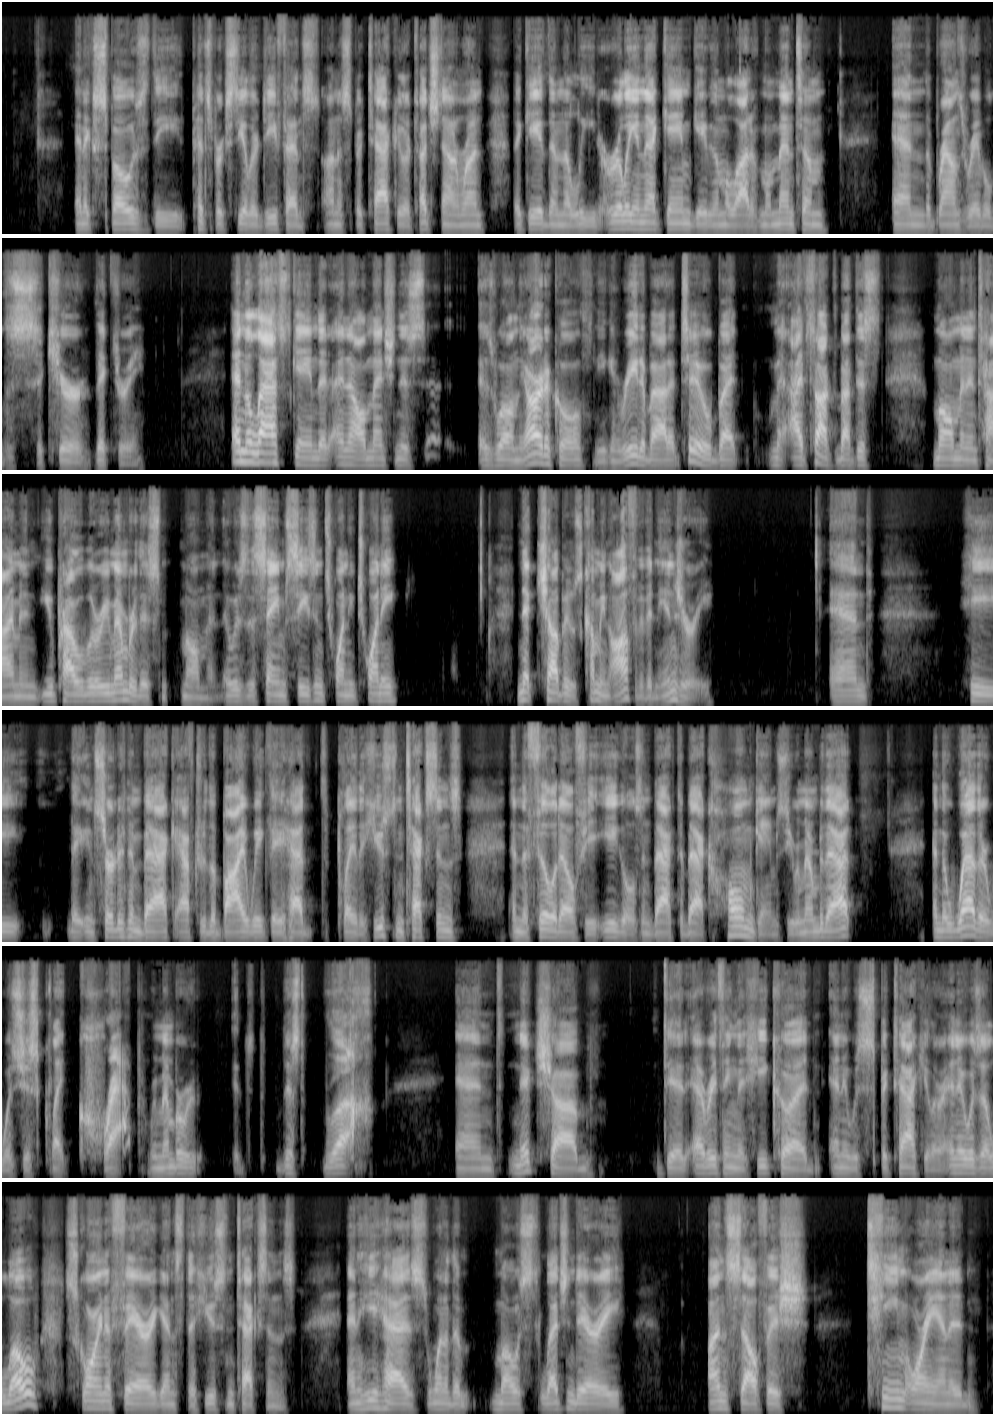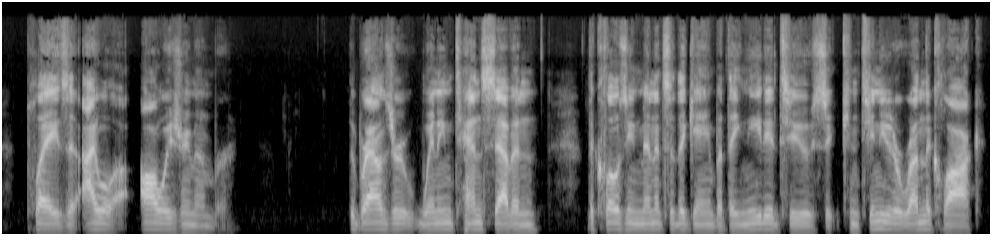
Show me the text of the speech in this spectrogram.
and exposed the Pittsburgh Steeler defense on a spectacular touchdown run that gave them the lead early in that game, gave them a lot of momentum, and the Browns were able to secure victory. And the last game that, and I'll mention this as well in the article, you can read about it too, but I've talked about this moment in time, and you probably remember this moment. It was the same season, 2020. Nick Chubb was coming off of an injury, and he they inserted him back after the bye week. They had to play the Houston Texans and the Philadelphia Eagles in back-to-back home games. Do you remember that? And the weather was just like crap. Remember, it's just ugh. And Nick Chubb did everything that he could, and it was spectacular. And it was a low scoring affair against the Houston Texans. And he has one of the most legendary, unselfish, team oriented plays that I will always remember. The Browns are winning 10 7, the closing minutes of the game, but they needed to continue to run the clock.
